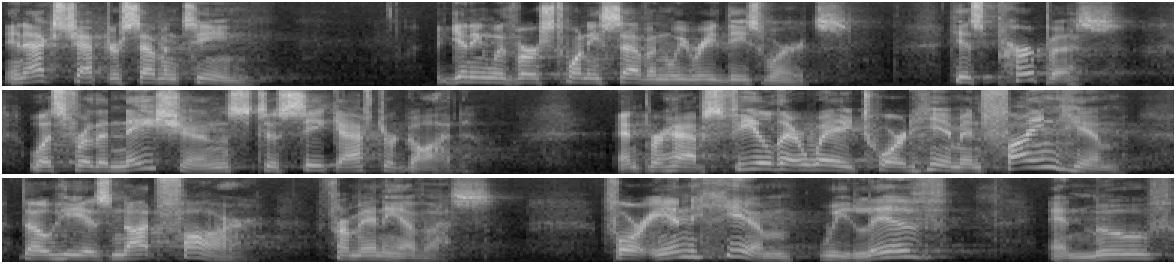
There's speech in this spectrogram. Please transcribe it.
In Acts chapter 17, beginning with verse 27, we read these words His purpose was for the nations to seek after God and perhaps feel their way toward Him and find Him, though He is not far from any of us. For in him we live and move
